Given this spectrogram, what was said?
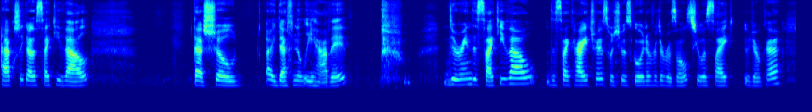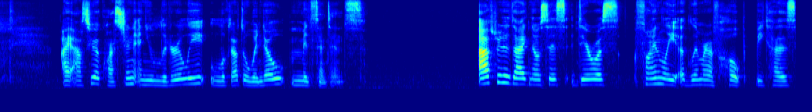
I actually got a psych eval that showed I definitely have it. During the psych eval, the psychiatrist, when she was going over the results, she was like, Udoka, I asked you a question and you literally looked out the window mid-sentence. After the diagnosis, there was finally a glimmer of hope because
